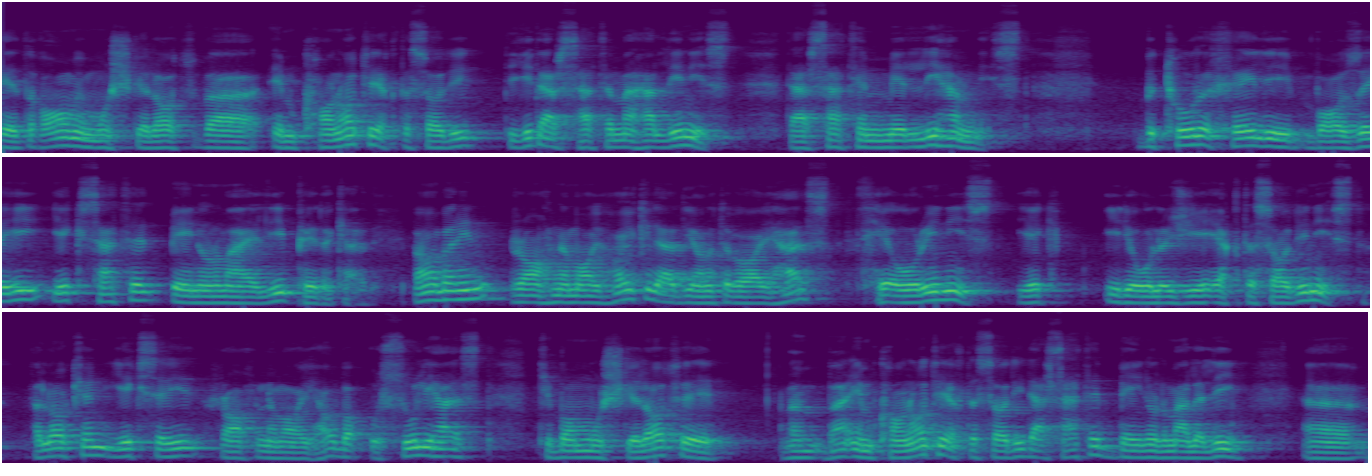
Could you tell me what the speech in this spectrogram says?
ادغام مشکلات و امکانات اقتصادی دیگه در سطح محلی نیست. در سطح ملی هم نیست. به طور خیلی واضحی یک سطح بینالمللی پیدا کرده. بنابراین راهنمایی هایی که در دیانت بهایی هست تئوری نیست یک ایدئولوژی اقتصادی نیست. ولیکن یک سری راهنمایی ها و اصولی هست که با مشکلات و امکانات اقتصادی در سطح بین المللی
